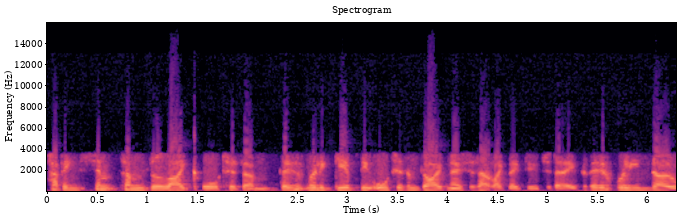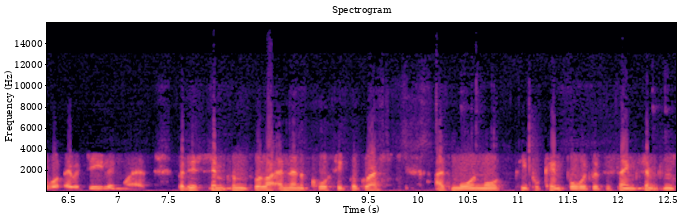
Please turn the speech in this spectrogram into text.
having symptoms like autism. They didn't really give the autism diagnosis out like they do today because they didn't really know what they were dealing with. But his symptoms were like, and then of course he progressed as more and more people came forward with the same symptoms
